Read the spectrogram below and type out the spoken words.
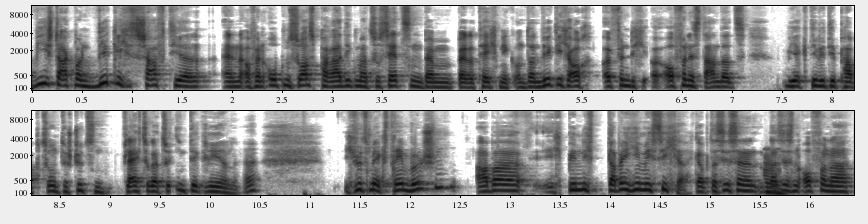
wie stark man wirklich es schafft, hier ein, auf ein Open Source Paradigma zu setzen beim, bei der Technik und dann wirklich auch öffentlich äh, offene Standards wie ActivityPub zu unterstützen, vielleicht sogar zu integrieren. Ja. Ich würde es mir extrem wünschen, aber ich bin nicht, da bin ich mir nicht sicher. Ich glaube, das ist ein, mhm. das ist ein offener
